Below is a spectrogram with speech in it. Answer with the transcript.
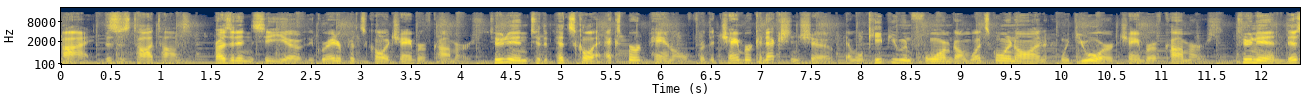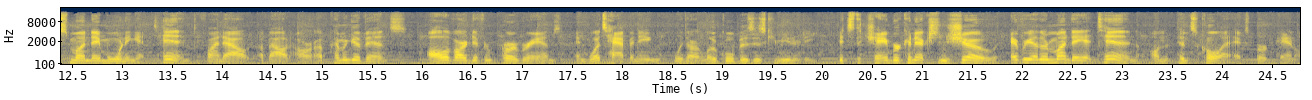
Hi, this is Todd Thompson, President and CEO of the Greater Pensacola Chamber of Commerce. Tune in to the Pensacola Expert Panel for the Chamber Connection Show that will keep you informed on what's going on with your Chamber of Commerce. Tune in this Monday morning at 10 to find out about our upcoming events, all of our different programs, and what's happening with our local business community. It's the Chamber Connection Show every other Monday at 10 on the Pensacola Expert Panel.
